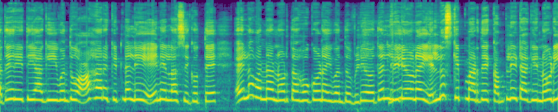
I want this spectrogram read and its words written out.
ಅದೇ ರೀತಿಯಾಗಿ ಈ ಒಂದು ಆಹಾರ ಕಿಟ್ನಲ್ಲಿ ಏನೆಲ್ಲ ಸಿಗುತ್ತೆ? ಎಲ್ಲವನ್ನ ನೋಡ್ತಾ ಹೋಗೋಣ ಈ ಒಂದು ವಿಡಿಯೋದಲ್ಲಿ. ವಿಡಿಯೋನ ಎಲ್ಲೂ ಸ್ಕಿಪ್ ಮಾಡದೆ ಕಂಪ್ಲೀಟ್ ಆಗಿ ನೋಡಿ.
